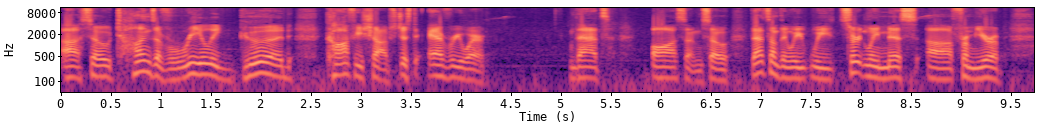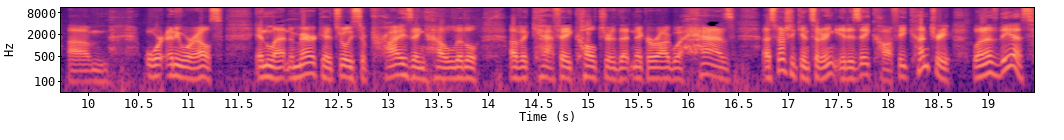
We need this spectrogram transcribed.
Uh, so tons of really good coffee shops just everywhere. That's awesome. So that's something we, we certainly miss uh, from Europe um, or anywhere else in Latin America. It's really surprising how little of a cafe culture that Nicaragua has, especially considering it is a coffee country. Buenos dias.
